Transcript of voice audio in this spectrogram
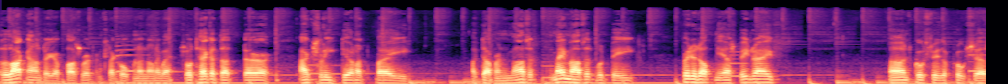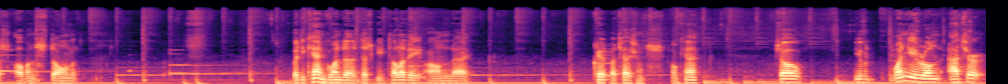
Lock Enter your password and click Open it anyway. So take it that they're actually doing it by a different method. My method would be put it up in the USB drive and go through the process of installing it. But you can go into disk utility and uh, create partitions, Okay, so you when you run Etcher,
